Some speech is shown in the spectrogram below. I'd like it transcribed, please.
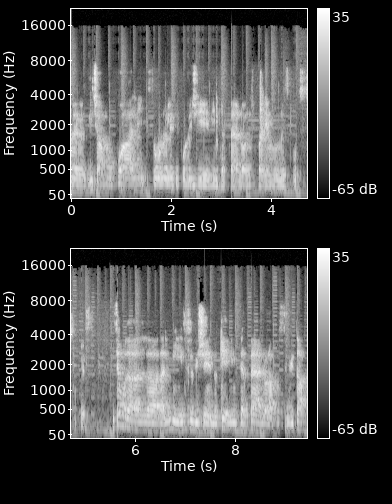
eh, diciamo quali sono le tipologie di interpello. Oggi faremo un escurso su questo. Iniziamo dal, dall'inizio dicendo che l'interpello ha la possibilità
